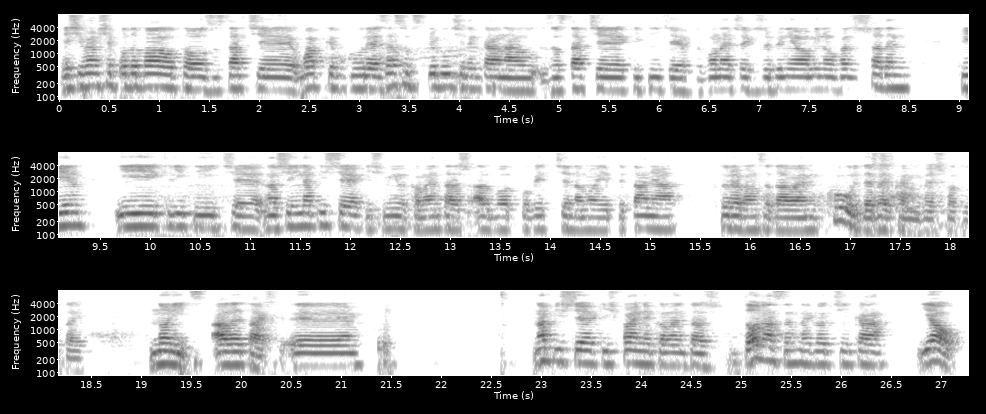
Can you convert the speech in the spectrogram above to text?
Jeśli Wam się podobało, to zostawcie łapkę w górę, zasubskrybujcie ten kanał, zostawcie, kliknijcie w dzwoneczek, żeby nie ominął Was żaden film i kliknijcie, znaczy i napiszcie jakiś miły komentarz albo odpowiedzcie na moje pytania, które Wam zadałem. Kurde, belka mi weszła tutaj. No nic, ale tak. Yy... Napiszcie jakiś fajny komentarz do następnego odcinka. Yo!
